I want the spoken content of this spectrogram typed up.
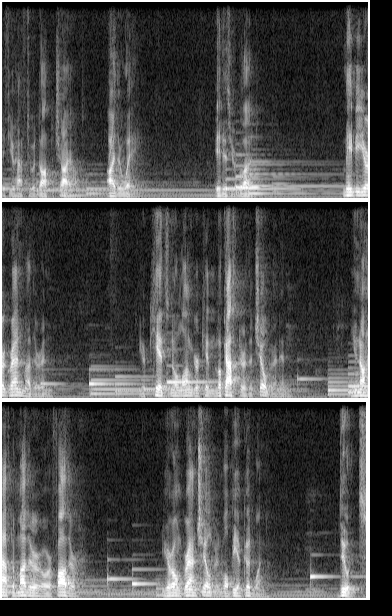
if you have to adopt a child. Either way, it is your blood. Maybe you're a grandmother and your kids no longer can look after the children and you now have to mother or father your own grandchildren. will be a good one. Do it.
